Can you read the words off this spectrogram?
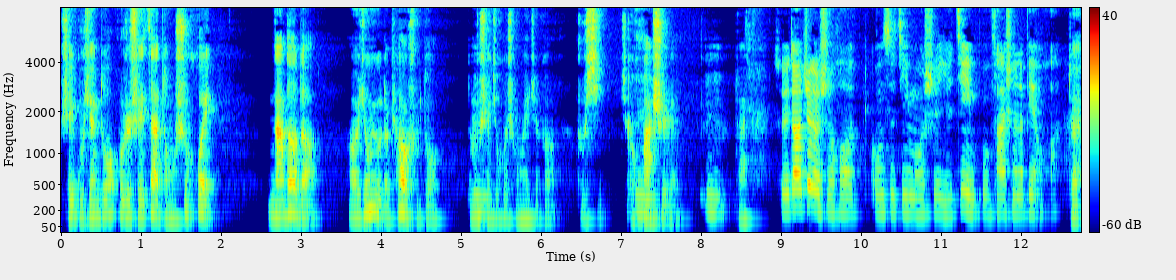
谁股权多，或者谁在董事会拿到的呃拥有的票数多，那么谁就会成为这个主席，这个话事人。嗯，对所以到这个时候，公司经营模式也进一步发生了变化。对，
